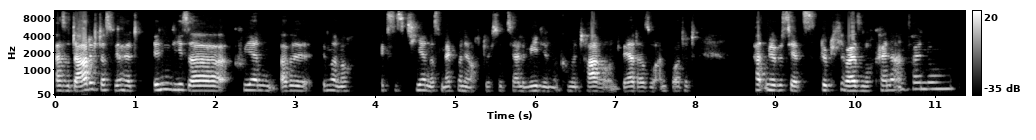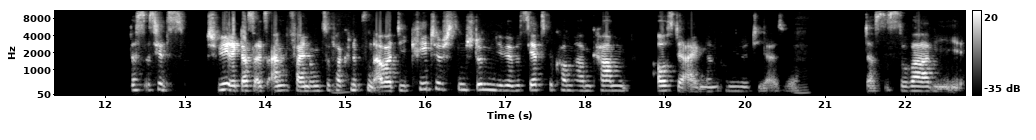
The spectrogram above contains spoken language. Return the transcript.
Also dadurch, dass wir halt in dieser queeren Bubble immer noch existieren, das merkt man ja auch durch soziale Medien und Kommentare und wer da so antwortet, hatten wir bis jetzt glücklicherweise noch keine Anfeindungen. Das ist jetzt schwierig, das als Anfeindung zu verknüpfen. Aber die kritischsten Stimmen, die wir bis jetzt bekommen haben, kamen aus der eigenen Community. Also, mhm. dass es so war, wie,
